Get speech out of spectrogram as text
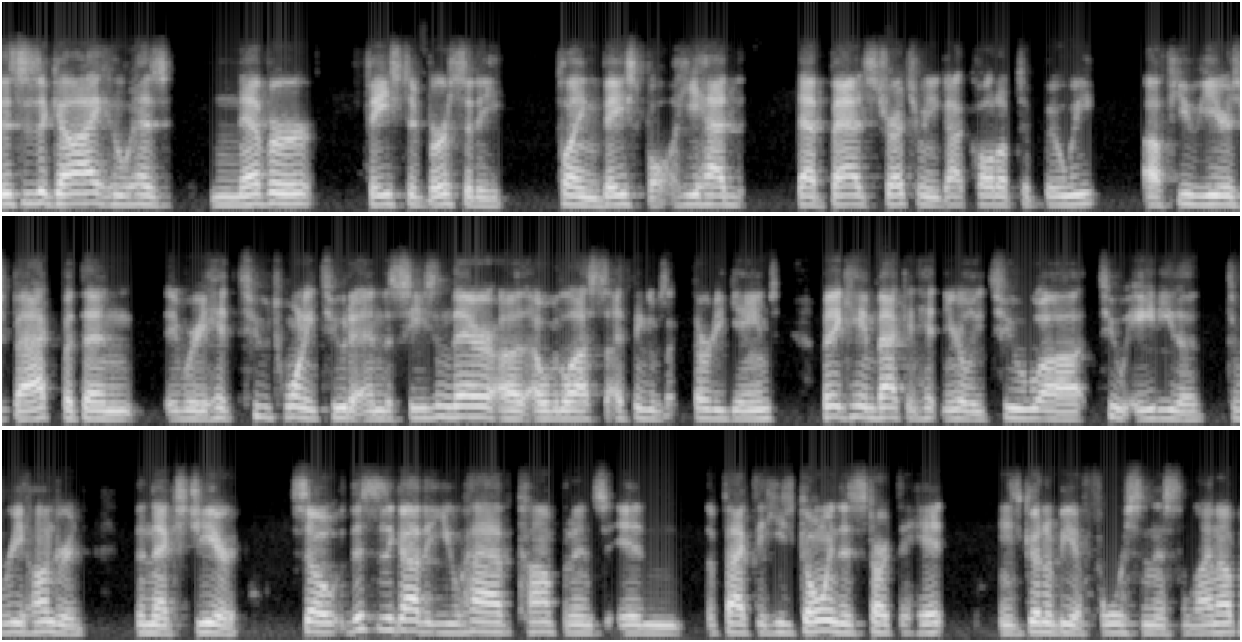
this is a guy who has never faced adversity playing baseball. He had that bad stretch when he got called up to Bowie a few years back, but then where he hit 222 to end the season there uh, over the last, I think it was like 30 games, but he came back and hit nearly two, uh, 280 to 300 the next year. So this is a guy that you have confidence in the fact that he's going to start to hit. He's going to be a force in this lineup.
